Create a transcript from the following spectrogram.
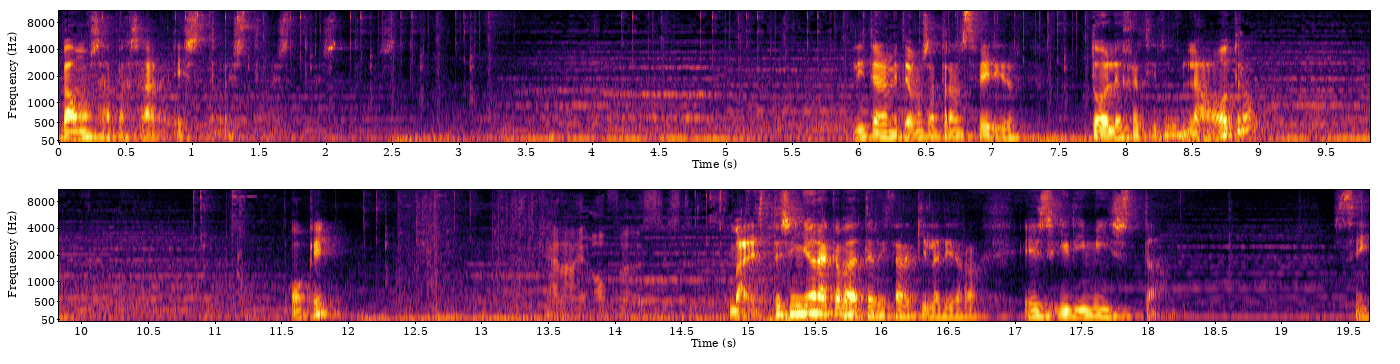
Vamos a pasar esto, esto, esto, esto, esto. Literalmente vamos a transferir todo el ejército de un lado a otro. Ok. Vale, este señor acaba de aterrizar aquí en la Tierra. Esgrimista. Sí.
